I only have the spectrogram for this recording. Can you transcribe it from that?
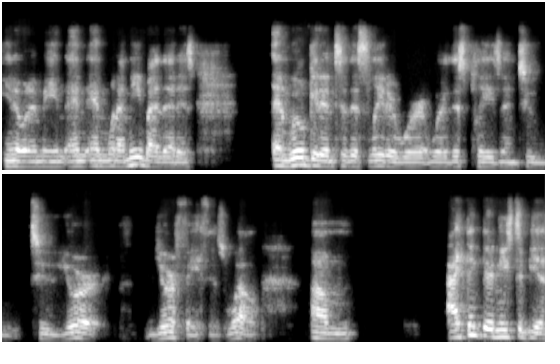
You know what I mean? And and what I mean by that is, and we'll get into this later where where this plays into to your your faith as well. Um, I think there needs to be a,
